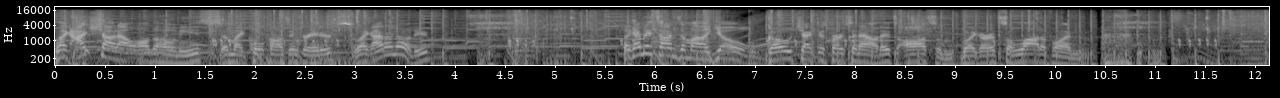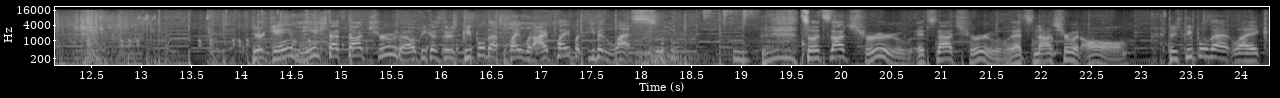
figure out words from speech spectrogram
Like, I shout out all the homies and like cool content creators. Like, I don't know, dude. Like, how many times am I like, yo, go check this person out. It's awesome. Like, or it's a lot of fun. Your game niche? That's not true though, because there's people that play what I play, but even less. so it's not true. It's not true. That's not true at all. There's people that like,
